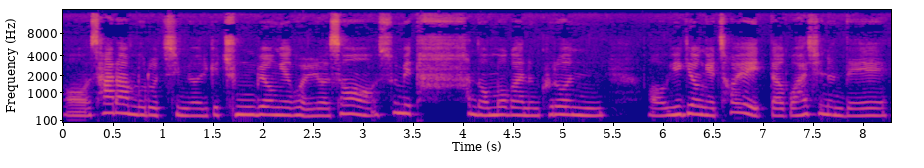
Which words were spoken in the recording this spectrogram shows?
어, 사람으로 치면 이렇게 중병에 걸려서 숨이 다 넘어가는 그런 어, 위경에 처해 있다고 하시는데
